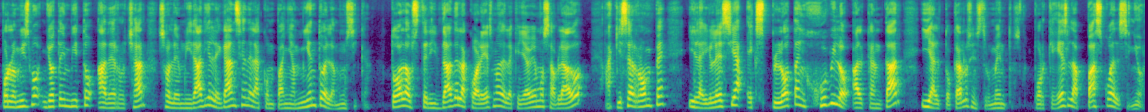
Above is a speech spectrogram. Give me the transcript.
Por lo mismo, yo te invito a derrochar solemnidad y elegancia en el acompañamiento de la música. Toda la austeridad de la cuaresma de la que ya habíamos hablado, aquí se rompe y la iglesia explota en júbilo al cantar y al tocar los instrumentos, porque es la Pascua del Señor.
